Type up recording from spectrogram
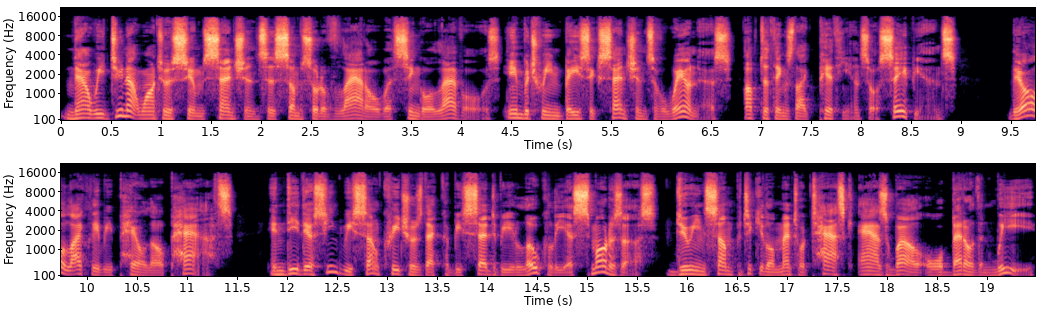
Now, we do not want to assume sentience is some sort of ladder with single levels, in between basic sentience of awareness, up to things like Pythiance or Sapience. They all likely be parallel paths, Indeed, there seem to be some creatures that could be said to be locally as smart as us, doing some particular mental task as well or better than we,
